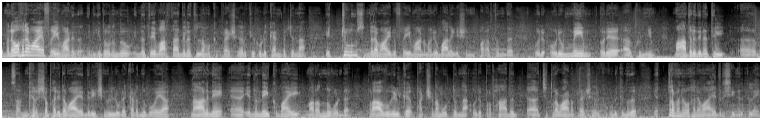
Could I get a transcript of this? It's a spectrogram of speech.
മനോഹരമായ ഫ്രെയിമാണിത്. എനിക്ക് തോന്നുന്നു ഇന്നത്തെ വാർത്താ ദിനത്തിൽ നമുക്ക് പ്രേക്ഷകർക്ക് കൊടുക്കാൻ പറ്റുന്ന ഏറ്റവും സുന്ദരമായൊരു ഫ്രെയിമാണ് മനു ബാലകൃഷ്ണൻ പകർത്തുന്നത്. ഒരു ഒരു ഉമ്മയും ഒരു കുഞ്ഞും. മാതൃദിനത്തിൽ സംഘർഷഭരിതമായ അന്തരീക്ഷങ്ങളിലൂടെ കടന്നുപോയ നാളിനെ എന്നേക്കുമായി മറന്നുകൊണ്ട് പ്രാവുകൾക്ക് ഭക്ഷണം ഊട്ടുന്ന ഒരു പ്രഭാത ചിത്രമാണ് പ്രേക്ഷകർക്ക് കൊടുക്കുന്നത്. എത്ര മനോഹരമായ ദൃശ്യങ്ങൾ അല്ലേ?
